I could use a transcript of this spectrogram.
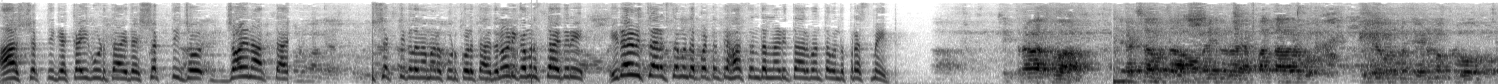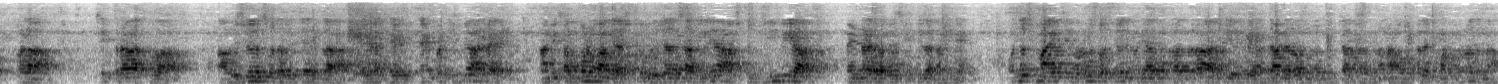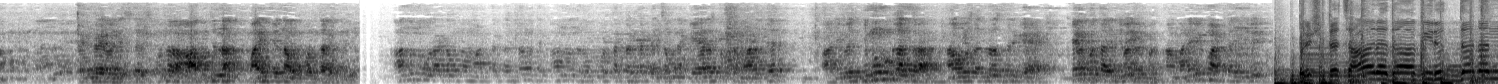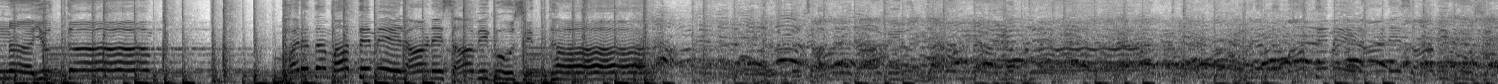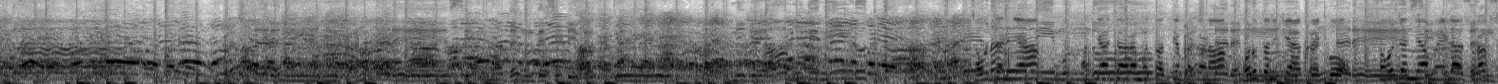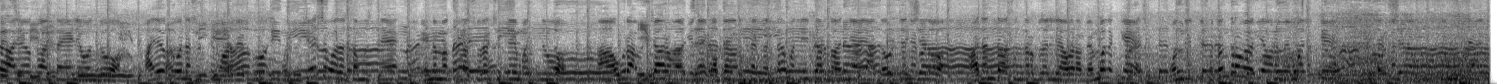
ಆ ಶಕ್ತಿಗೆ ಕೈಗೂಡ್ತಾ ಇದೆ, ಶಕ್ತಿ ಜಾಯಿನ್ ಆಗ್ತಾ ಇದೆ. ಶಕ್ತಿಗಳು ನಮ್ಮನ್ನು ಕುಡ್ಕೊಳ್ತಾ ಇದೆ. ನೋಡಿ, ಗಮನಿಸ್ತಾ ಇದ್ದೀರಿ, ಇದೇ ವಿಚಾರಕ್ಕೆ ಸಂಬಂಧಪಟ್ಟಂತೆ ಹಾಸನದಲ್ಲಿ ನಡೀತಾ ಇರುವಂತಹ ಒಂದು ಪ್ರೆಸ್ ಮೀಟ್ ಚಿತ್ರ ಅಥವಾ ಎರಡ್ ಸಾವಿರದ ಒಂಬೈನೂರ ಎಪ್ಪತ್ತಾರು ಹಿರಿಯರು ಹೆಣ್ಮಕ್ಳು ಹೆಣ್ಮಕ್ಳುಗಳ ಚಿತ್ರ ಅಥವಾ ವಿಜುವಲ್ಸ್ ವಿಷಯ ಎಲ್ಲ ಹೇಳ್ಕೊಟ್ಟಿದ್ವಿ ಆದ್ರೆ ನಮಗೆ ಸಂಪೂರ್ಣವಾಗಿ ಅಷ್ಟು ವಿಜುವಲ್ಸ್ ಆಗಲಿ ಅಷ್ಟು ಜಿಬಿಯ ಪೆನ್ ಡ್ರೈವ್ ಆಗಲಿ ಸಿಕ್ಕಿಲ್ಲ ನಮಗೆ. ಒಂದಷ್ಟು ಮಾಹಿತಿಗಳು ಸೋಷಿಯಲ್ ಮೀಡಿಯಾ ಮುಖಾಂತರ ಅಲ್ಲಿ ಇಲ್ಲಿ ಅಡ್ಡಾಡಿರೋ ವಿಚಾರಗಳನ್ನ ನಾವು ಕಲೆಕ್ಟ್ ಮಾಡ್ಕೊಂಡು ಅದನ್ನ ಪೆಂಡ್ರೈವಲ್ಲಿ ಸೇರಿಸ್ಕೊಂಡು ಅದನ್ನ ಮಾಹಿತಿಯನ್ನು ನಾವು ಕೊಡ್ತಾ ಇದ್ದೀವಿ. ಕಾನೂನು ಹೋರಾಟವನ್ನು ಮಾಡ್ತಕ್ಕಂಥ ಮತ್ತೆ ಕಾನೂನು ಕೊಡ್ತಕ್ಕಂಥ ಕೆಲಸವನ್ನ ಕೆ ಆರ್ ಎಸ್ ಮಾಡುತ್ತೆ. ನಿಮ್ಮ ಮುಖಾಂತರ ನಾವು ಸಂತ್ರಸ್ತರಿಗೆ ಕೇಳ್ಕೊತಾ ಇದ್ವಿ ಆ, ಮನವಿ ಮಾಡ್ತಾ ಇದ್ವಿ ಭ್ರಷ್ಟಾಚಾರದ ವಿರುದ್ಧ ನನ್ನ ಯುದ್ಧ. ಭರದ ಮಾತೆ ಮೇಲಾಣೆ ಸಾವಿಗೂ ಸಿದ್ಧ. ಭ್ರಷ್ಟಾಚಾರದ ಸಿಂಹದಂತೆ ಸಿಡಿದದ್ದು. ಅಗ್ನಿಗೆ ಆಹುತಿ ನೀಡುತ್ತಾ ಸೌಜನ್ಯ ಅತ್ಯಾಚಾರ ಮತ್ತು ಹತ್ಯೆ ಪ್ರಕರಣ ಮರು ತನಿಖೆ ಆಗಬೇಕು. ಸೌಜನ್ಯ ಮಹಿಳಾ ಸುರಕ್ಷಾ ಆಯೋಗ ಅಂತ ಹೇಳಿ ಒಂದು ಆಯೋಗವನ್ನು ಸೃಷ್ಟಿ ಮಾಡಬೇಕು. ವಿಶೇಷವಾದ ಸಂಸ್ಥೆ ಹೆಣ್ಣು ಮಕ್ಕಳ ಸುರಕ್ಷತೆ ಮತ್ತು ಅವರ ವಿಚಾರವಾಗಿದೆ ಗಮನ ಹರಿಸ್ತಕ್ಕಂಥ ಮತ್ತು ಈ ತರದ ಅನ್ಯಾಯ ದೌರ್ಜನ್ಯಗಳು ಆದಂತಹ ಸಂದರ್ಭದಲ್ಲಿ ಅವರ ಬೆಂಬಲಕ್ಕೆ ಒಂದು ರೀತಿ ಸ್ವತಂತ್ರವಾಗಿ ಅವರ ಬೆಂಬಲಕ್ಕೆ ಸಂಸ್ಥೆ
